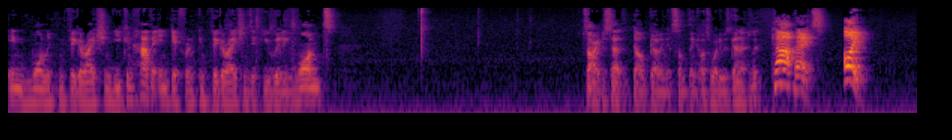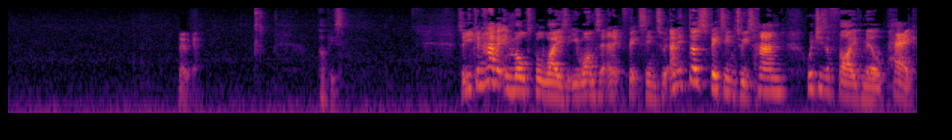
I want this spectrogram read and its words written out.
in one configuration. You can have it in different configurations if you really want. Sorry, I just heard the dog going at something. I was worried he was going to the carpet. Oi! There we go. Puppies. So you can have it in multiple ways that you want it, and it fits into it, and it does fit into his hand, which is a five mil peg.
